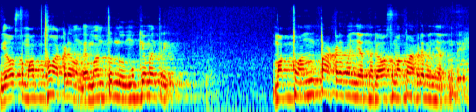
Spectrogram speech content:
వ్యవస్థ మొత్తం అక్కడే ఉంది. మంత్రులు ముఖ్యమంత్రి. మొత్తం అంతా అక్కడే పనిచేస్తున్నారు. వ్యవస్థ మొత్తం అక్కడే పనిచేస్తుంది.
